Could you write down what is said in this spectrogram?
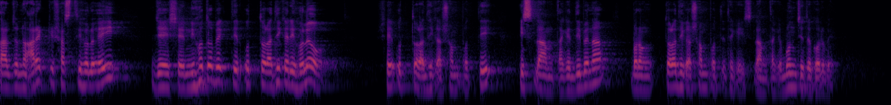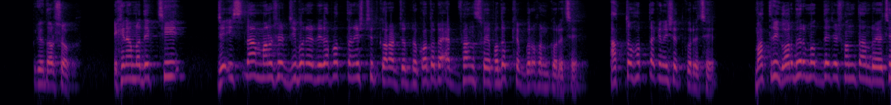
তার জন্য আরেকটি শাস্তি হলো এই যে সে নিহত ব্যক্তির উত্তরাধিকারী হলেও সে উত্তরাধিকার সম্পত্তি ইসলাম তাকে দিবে না। বরং উত্তরাধিকার সম্পত্তি থেকে ইসলাম তাকে বঞ্চিত করবে। প্রিয় দর্শক, এখানে আমরা দেখছি যে ইসলাম মানুষের জীবনের নিরাপত্তা নিশ্চিত করার জন্য কতটা অ্যাডভান্স হয়ে পদক্ষেপ গ্রহণ করেছে, আত্মহত্যাকে নিষেধ করেছে, মাতৃগর্ভের মধ্যে যে সন্তান রয়েছে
